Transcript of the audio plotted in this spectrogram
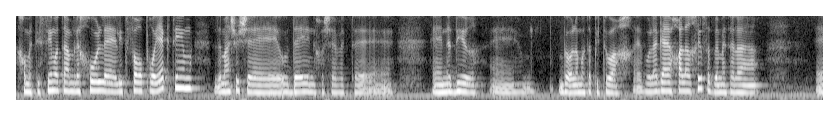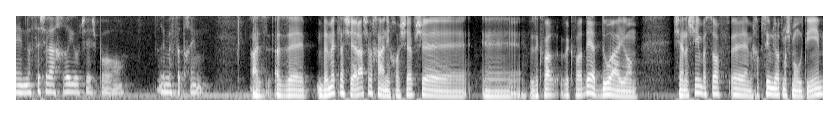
אנחנו מטיסים אותם לחו"ל לתפור פרויקטים, זה משהו שהוא די, אני חושבת, נדיר בעולמות הפיתוח. ואולי גיא יוכל להרחיב קצת באמת על הנושא של האחריות שיש פה למפתחים. אז, אז באמת לשאלה שלך, אני חושב ש... וזה כבר, כבר די ידוע היום, שאנשים בסוף מחפשים להיות משמעותיים,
